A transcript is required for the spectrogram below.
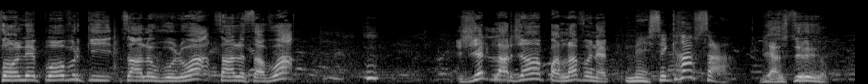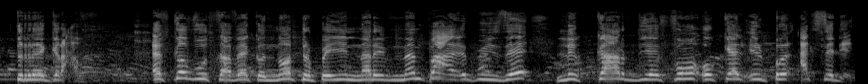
sont les pauvres qui, sans le vouloir, sans le savoir, jettent l'argent par la fenêtre. Mais c'est grave ça. Bien sûr, très grave. Est-ce que vous savez que notre pays n'arrive même pas à épuiser le quart des fonds auxquels il peut accéder?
